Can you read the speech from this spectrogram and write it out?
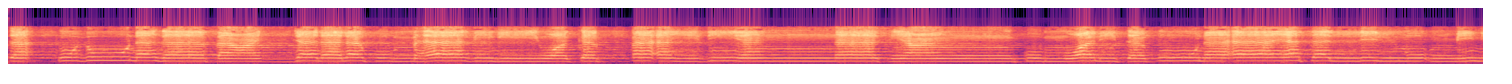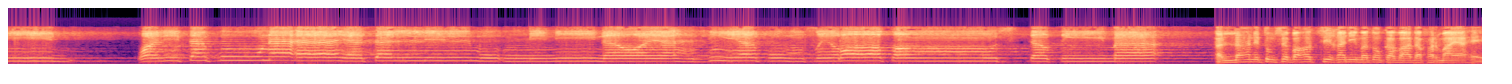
تأخذونها فعجل لكم هذه وكف أيدي الناس عنكم ولتكون آية للمؤمنين ولتكون آية للمؤمنين ويهديكم صراطا مستقيما. اللہ نے تم سے بہت سی غنیمتوں کا وعدہ فرمایا ہے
